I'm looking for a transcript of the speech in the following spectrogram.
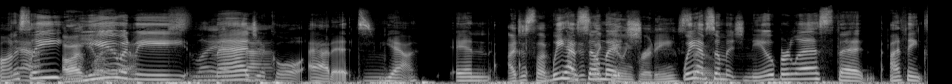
honestly, Oh, I feel you that. would be Slay at that. magical at it. Yeah, and I just love. we I have just so like much feeling pretty. we have so much neo burlesque that I think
